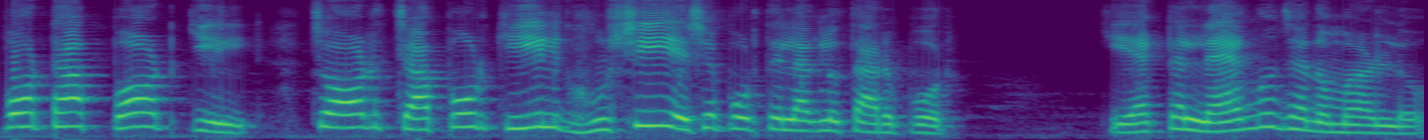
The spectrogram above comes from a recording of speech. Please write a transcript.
পটাপট কিল চর, চাপড়, কিল, ঘুষি এসে পড়তে লাগল তার উপর। কি একটা ল্যাংও যেন মারল।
